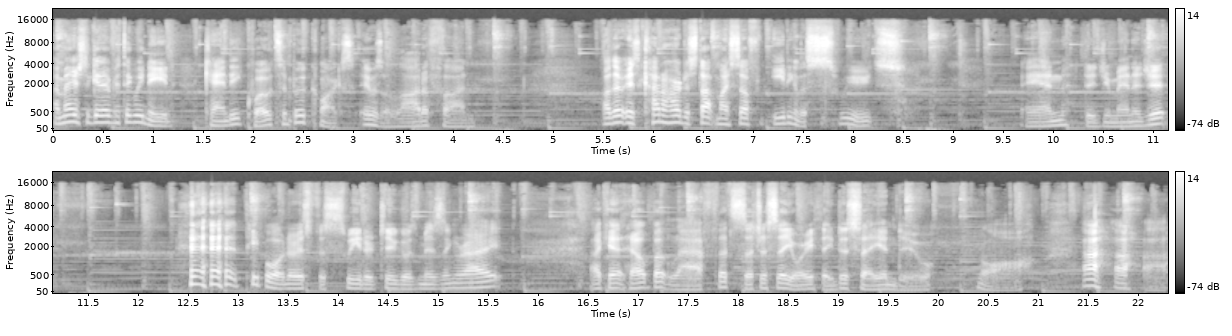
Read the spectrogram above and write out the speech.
I managed to get everything we need. Candy, quotes, and bookmarks. It was a lot of fun. Although it's kind of hard to stop myself from eating the sweets. And, did you manage it? People won't notice if a sweet or two goes missing, right? I can't help but laugh. That's such a Sayori thing to say and do. Aww. Ha ha ha.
